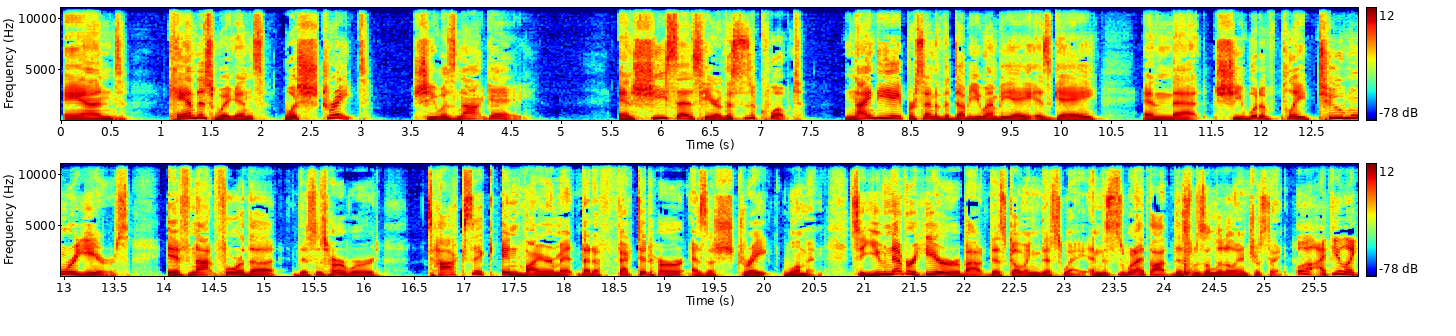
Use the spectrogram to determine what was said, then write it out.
And Candace Wiggins was straight. She was not gay. And she says here, this is a quote 98% of the WNBA is gay, and that she would have played two more years if not for the, this is her word, toxic environment that affected her as a straight woman. So you never hear about this going this way. And this is what I thought this was a little interesting. Well, I feel like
